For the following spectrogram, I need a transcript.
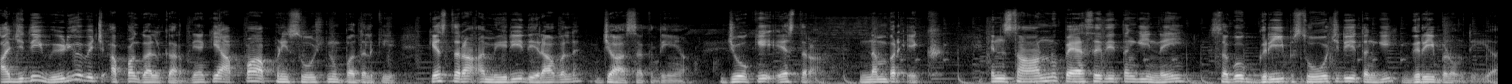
ਅੱਜ ਦੀ ਵੀਡੀਓ ਵਿੱਚ ਆਪਾਂ ਗੱਲ ਕਰਦੇ ਹਾਂ ਕਿ ਆਪਾਂ ਆਪਣੀ ਸੋਚ ਨੂੰ ਬਦਲ ਕੇ ਕਿਸ ਤਰ੍ਹਾਂ ਅਮੀਰੀ ਦੇ ਰਾਹ ਵੱਲ ਜਾ ਸਕਦੇ ਹਾਂ, ਜੋ ਕਿ ਇਸ ਤਰ੍ਹਾਂ। ਨੰਬਰ 1 ਇਨਸਾਨ ਨੂੰ ਪੈਸੇ ਦੀ ਤੰਗੀ ਨਹੀਂ, ਸਗੋਂ ਗਰੀਬ ਸੋਚ ਦੀ ਤੰਗੀ ਗਰੀਬ ਬਣਾਉਂਦੀ ਆ।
